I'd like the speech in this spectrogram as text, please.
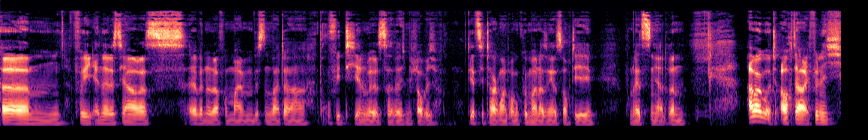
ähm, für Ende des Jahres, äh, wenn du da von meinem Wissen weiter profitieren willst, da werde ich mich, glaube ich, jetzt die Tage mal drum kümmern. Da sind jetzt noch die vom letzten Jahr drin. Aber gut, auch da, ich will nicht,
